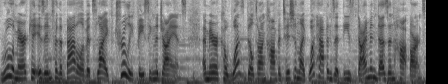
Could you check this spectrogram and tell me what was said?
Rural America is in for the battle of its life, truly facing the giants. America was built on competition like what happens at these Diamond Dozen hot barns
